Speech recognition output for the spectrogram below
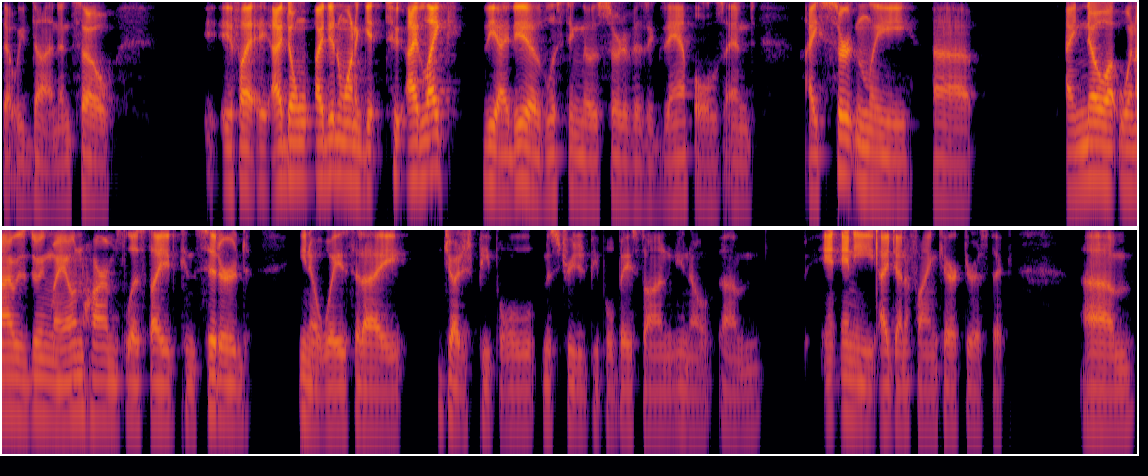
that we've done and so if i i don't i didn't want to get too i like the idea of listing those sort of as examples and i certainly uh i know when i was doing my own harms list i had considered you know ways that i judged people mistreated people based on you know um, any identifying characteristic um,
